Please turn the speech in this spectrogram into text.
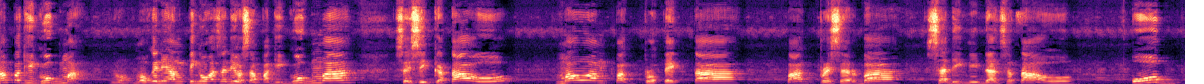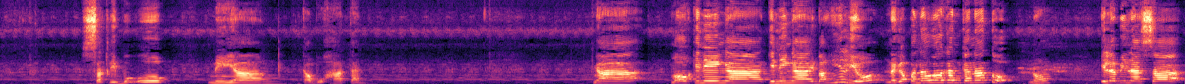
Ang paghigugma, no? Mao kini ang tinguha sa Dios, ang paghigugma sa isig katao mao ang pagprotekta, pagpreserba sa dignidad sa tao ug sa tibuok niyang kabuhatan. Nga mao kini nga kini nga ebanghelyo nagapanawagan kanato, no? Ilabi na sa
